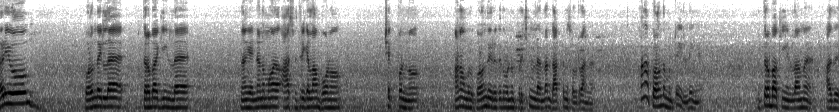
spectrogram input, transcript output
ஹரி ஓம். குழந்தை இல்லை திரபாக்கியம் இல்லை. நாங்கள் என்னென்னமோ ஆஸ்பத்திரிக்கெல்லாம் போனோம் செக் பண்ணோம். ஆனால் உங்களுக்கு குழந்தை இருக்குது ஒன்றும் பிரச்சனை இல்லைன்னு தான் டாக்டர்னு சொல்கிறாங்க ஆனால் குழந்தை மட்டும் இல்லைங்க. உத்தரபாக்கியம் இல்லாமல் அது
